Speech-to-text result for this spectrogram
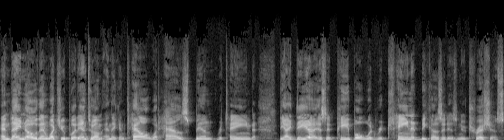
And they know then what you put into them and they can tell what has been retained. The idea is that people would retain it because it is nutritious.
